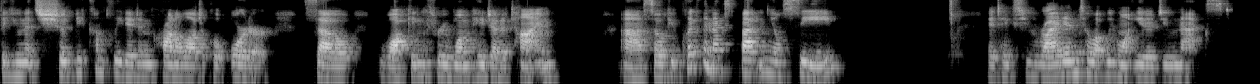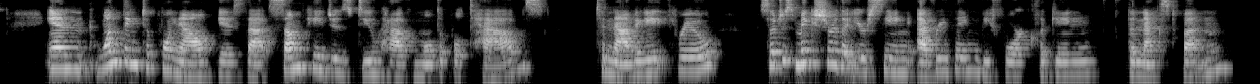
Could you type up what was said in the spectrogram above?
the units should be completed in chronological order. So walking through one page at a time. Uh, so if you click the next button, you'll see it takes you right into what we want you to do next. And one thing to point out is that some pages do have multiple tabs to navigate through. So just make sure that you're seeing everything before clicking the next button.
